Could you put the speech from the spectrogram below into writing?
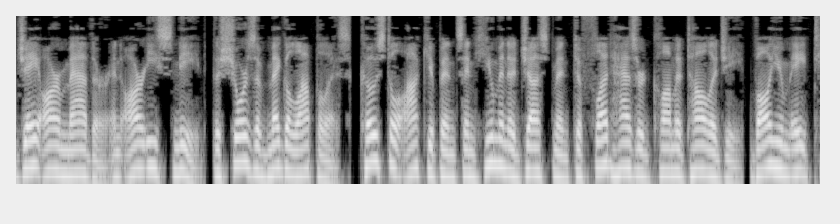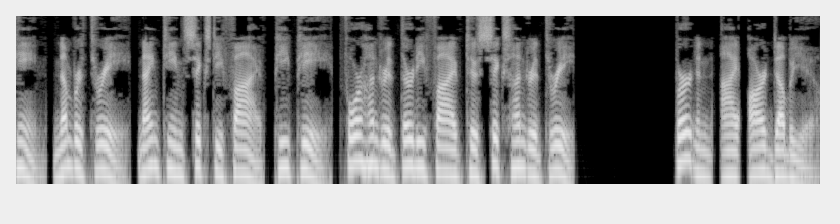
J. R. Mather and R. E. Sneed, The Shores of Megalopolis, Coastal Occupants and Human Adjustment to Flood Hazard Climatology, Volume 18, No. 3, 1965, pp. 435–603 Burton, I., R. W.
